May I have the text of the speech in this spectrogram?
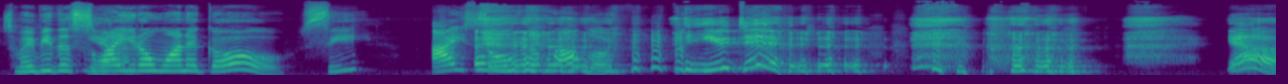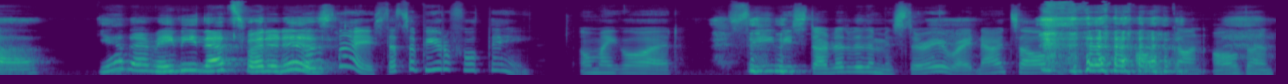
So maybe this is yeah. why you don't want to go. See? I solved the problem. you did. yeah. Yeah, that maybe that's what it is. That's nice. That's a beautiful thing. Oh my god. See, we started with a mystery. Right now it's all all gone, all done.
